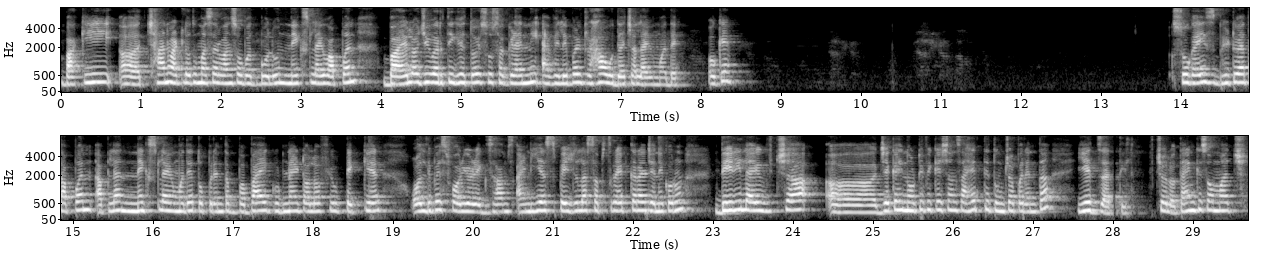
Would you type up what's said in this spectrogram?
बाकी छान वाटलं तुम्हा सर्वांसोबत बोलून. नेक्स्ट लाईव्ह आपण बायोलॉजीवरती घेतोय सो सगळ्यांनी अवेलेबल राहा उद्याच्या लाईव्हमध्ये ओके सो गाईज भेटूयात आपण आपल्या नेक्स्ट लाईव्हमध्ये तोपर्यंत bye good night all of you take care all the best for your exams and yes पेजला subscribe करा जेणेकरून डेली लाईव्हच्या जे काही नोटिफिकेशन्स आहेत ते तुमच्यापर्यंत येत जातील. चलो थँक्यू सो मच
